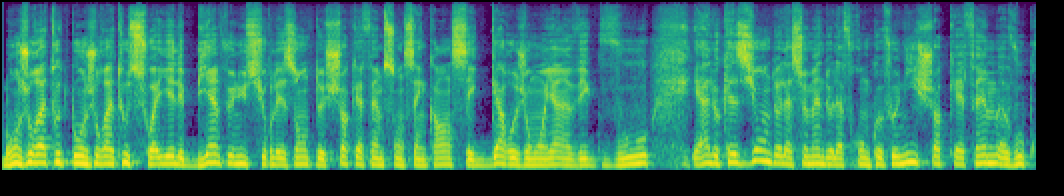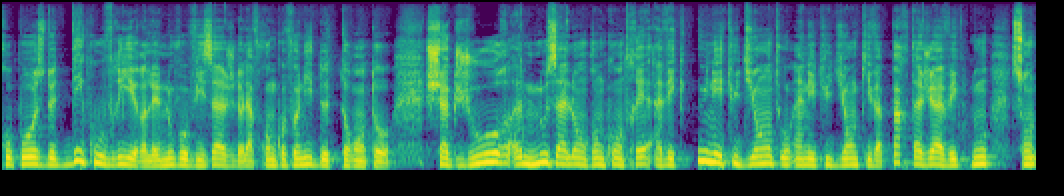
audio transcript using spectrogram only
Bonjour à toutes, bonjour à tous, soyez les bienvenus sur les ondes de Choc FM 150, c'est Garo Moyen avec vous. Et à l'occasion de la semaine de la francophonie, Choc FM vous propose de découvrir les nouveaux visages de la francophonie de Toronto. Chaque jour, nous allons rencontrer avec une étudiante ou un étudiant qui va partager avec nous son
